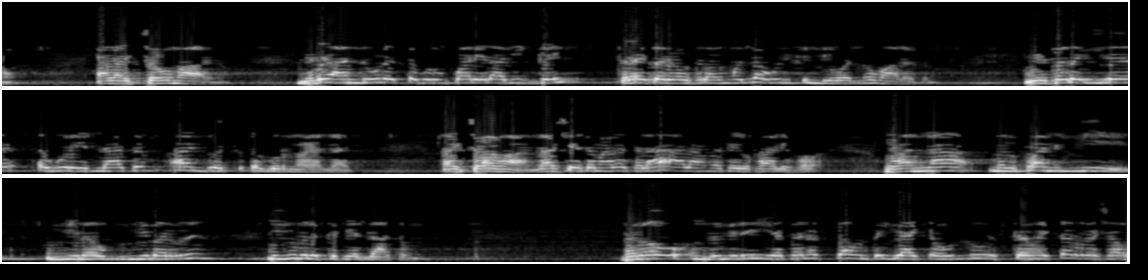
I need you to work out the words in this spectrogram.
ነው አላቸው ማለት ነው። እንግዲህ አንድ ሁለት ፀጉር እንኳን ሌላ ቢገኝ criteria ው ስላልሞላ ውድቅ እንዲሆን ነው ማለት ነው። የተለየ ፀጉር የላትም አንድ ወጥ ፀጉር ነው ያላት አቻማ ላሸተ ማለት ላ አላመተ ይኻሊፈ ዋና መልኳን የሚለው የሚበርዝ ልዩ ምልክት የላትም ብለው እንግዲህ የተነሳውን ጥያቄ ሁሉ እስከ መጨረሻው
